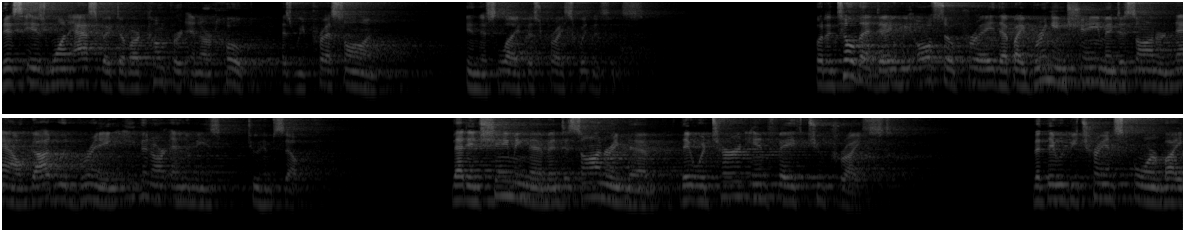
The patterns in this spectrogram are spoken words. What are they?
This is one aspect of our comfort and our hope as we press on in this life as Christ's witnesses. But until that day, we also pray that by bringing shame and dishonor now, God would bring even our enemies to himself. That in shaming them and dishonoring them, they would turn in faith to Christ. That they would be transformed by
